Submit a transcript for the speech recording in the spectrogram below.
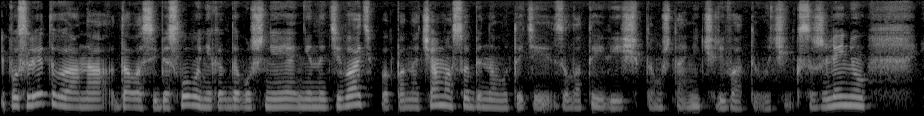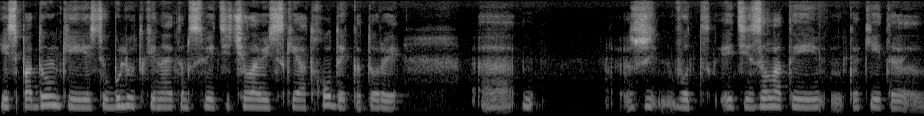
И после этого она дала себе слово никогда больше не, не надевать по, по ночам особенно вот эти золотые вещи, потому что они чреваты очень. К сожалению, есть подонки, есть ублюдки на этом свете, человеческие отходы, которые э, вот эти золотые какие-то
